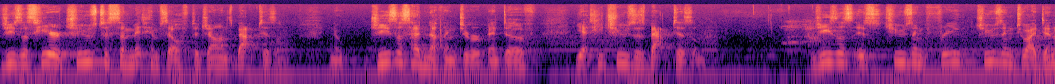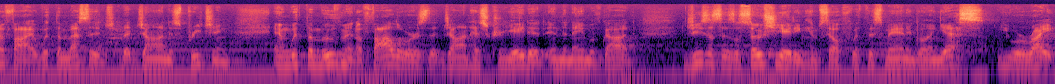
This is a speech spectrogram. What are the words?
Jesus here choose to submit himself to John's baptism. You know, Jesus had nothing to repent of, yet he chooses baptism. Jesus is choosing free choosing to identify with the message that John is preaching and with the movement of followers that John has created in the name of God. Jesus is associating himself with this man and going, Yes, you were right.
